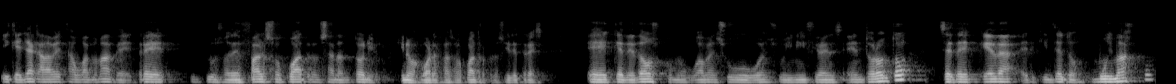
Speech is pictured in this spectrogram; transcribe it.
y que ya cada vez está jugando más de 3, incluso de falso 4 en San Antonio, aquí no va a jugar de falso 4, pero sí de 3, eh, que de 2 como jugaba en su, en su inicio en, en Toronto, se te queda el quinteto muy majo,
